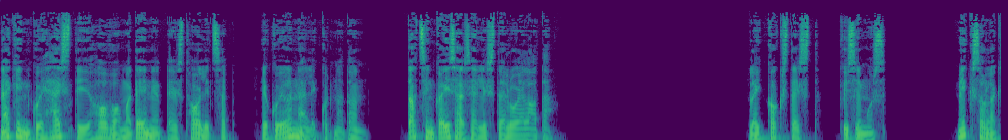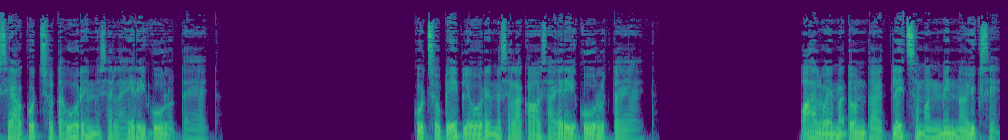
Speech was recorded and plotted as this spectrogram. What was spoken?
nägin, kui hästi Jehova oma teenijate eest hoolitseb ja kui õnnelikud nad on tahtsin ka ise sellist elu elada. lõik kaksteist, küsimus. miks oleks hea kutsuda uurimisele erikuulutajaid? kutsu piibli uurimisele kaasa erikuulutajaid. vahel võime tunda, et lihtsam on minna üksi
